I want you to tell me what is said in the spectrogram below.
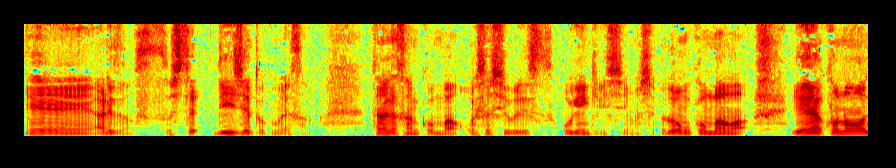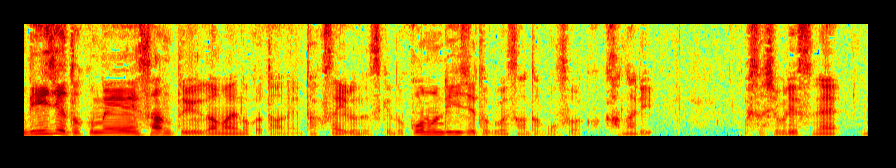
えー、ありがとうございます。そして、DJ 特命さん。田中さんこんばん。お久しぶりです。お元気にしていましたか？どうもこんばんは。いやいや、この DJ 特命さんという名前の方はね、たくさんいるんですけど、この DJ 特命さん多分おそらくかなりお久しぶりですね。う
